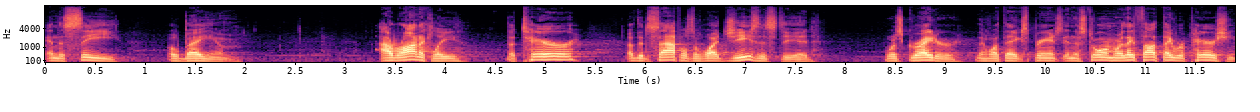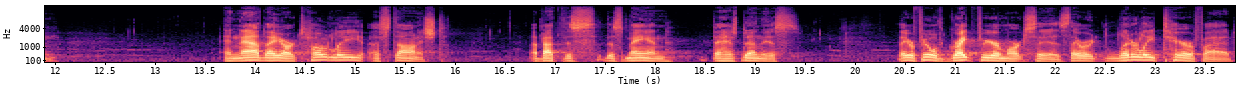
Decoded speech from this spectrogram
and the sea obey him? Ironically, the terror of the disciples of what Jesus did was greater than what they experienced in the storm where they thought they were perishing. And now they are totally astonished about this, this man that has done this. They were filled with great fear, Mark says. They were literally terrified.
